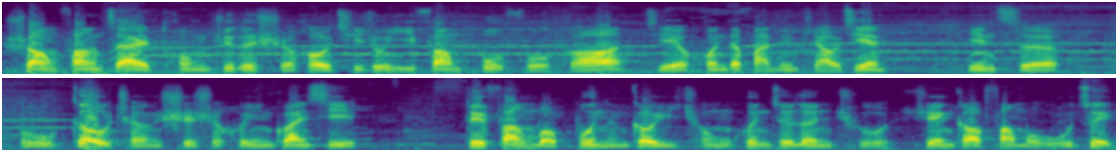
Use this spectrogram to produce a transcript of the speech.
双方在同居的时候，其中一方不符合结婚的法定条件，因此不构成事实婚姻关系，对方某不能够以重婚罪论处，宣告方某无罪。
